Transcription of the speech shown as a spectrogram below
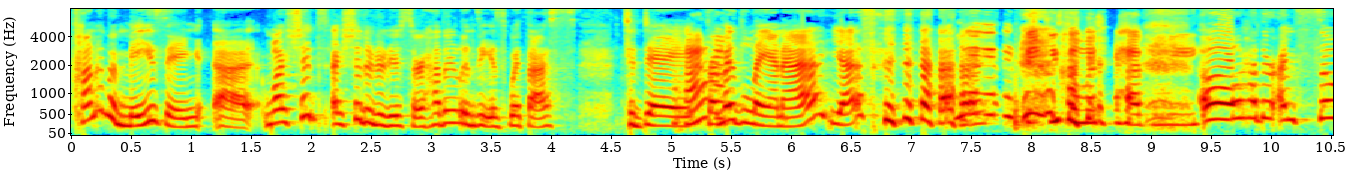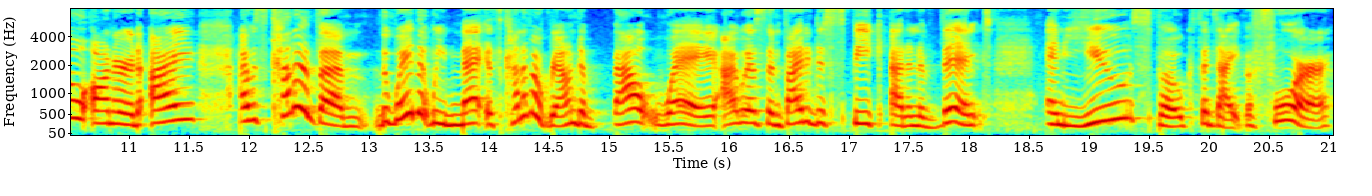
kind of amazing. Uh, well, I should I should introduce her. Heather Lindsey is with us today Hi. from Atlanta. Yes. Yay, thank you so much for having me. Oh, Heather, I'm so honored. I I was kind of um, the way that we met is kind of a roundabout way. I was invited to speak at an event, and you spoke the night before.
